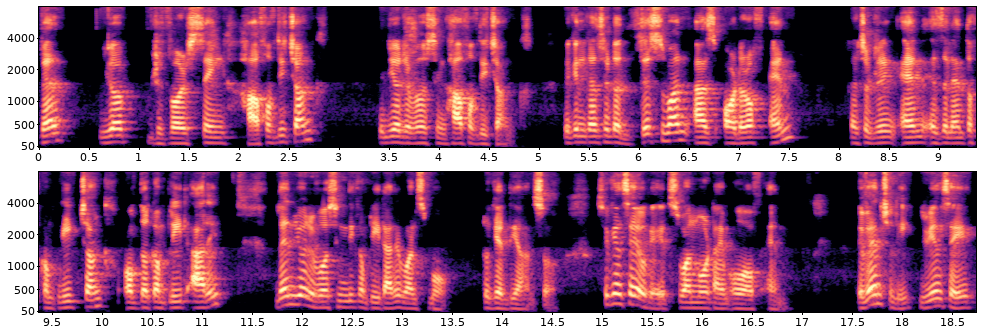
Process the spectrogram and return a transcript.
Well, you're reversing half of the chunk, then you're reversing half of the chunk. We can consider this one as order of n, considering n is the length of complete chunk of the complete array. Then you're reversing the complete array once more to get the answer. So you can say, okay, it's one more time O of n. Eventually, you can say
